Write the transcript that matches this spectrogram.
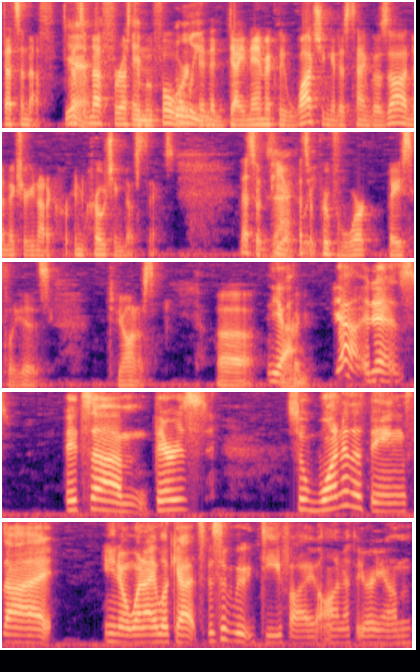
That's enough. That's enough for us to move forward, only- and then dynamically watching it as time goes on to make sure you're not encro- encroaching those things. That's what P- that's what proof of work basically is, to be honest. Uh, Yeah. Yeah, it is. It's um there's so one of the things that you know when I look at specifically DeFi on Ethereum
